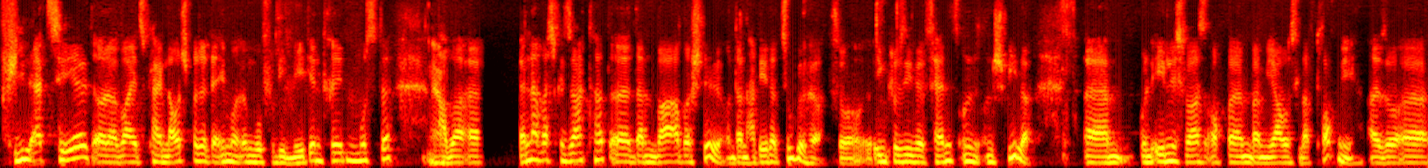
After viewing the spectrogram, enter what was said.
viel erzählt oder war jetzt kein Lautsprecher, der immer irgendwo für die Medien treten musste. Ja. Aber äh, wenn er was gesagt hat, äh, dann war aber still und dann hat jeder zugehört, so inklusive Fans und, und Spieler. Ähm, und ähnlich war es auch beim, beim Jaroslav Trotny. Also äh,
